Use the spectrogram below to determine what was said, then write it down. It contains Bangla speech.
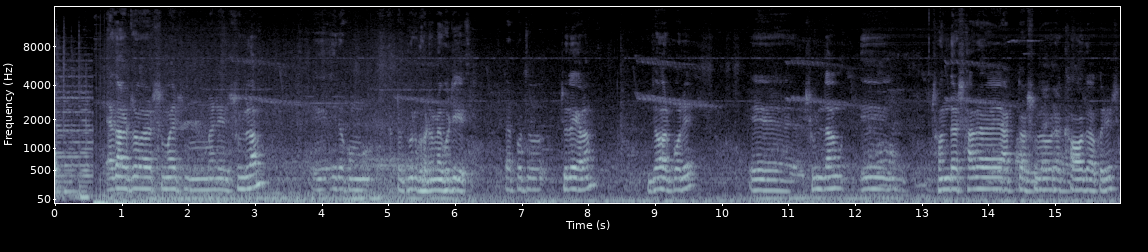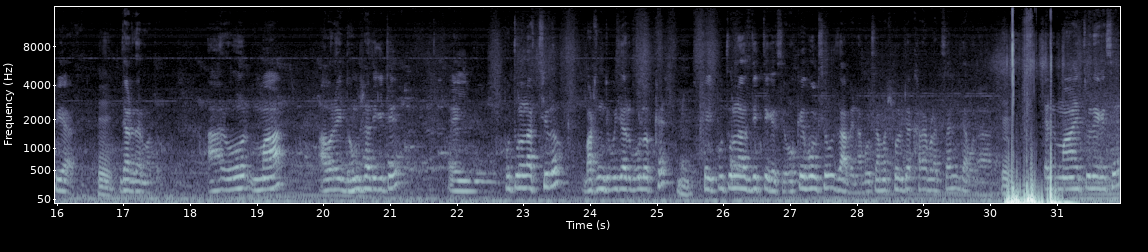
এগারোটার সময় মানে শুনলাম এরকম একটা দুর্ঘটনা ঘটে গেছে। তারপর তো চলে গেলাম। যাওয়ার পরে শুনলাম এই সন্ধ্যা সাড়ে আটটার সময় ওরা খাওয়া দাওয়া করে শুয়ে আছে যার যার মতো। আর ওর মা আবার এই ধমসা দিঘিতে এই পুতুল নাচ ছিল বাসন্তী পূজার উপলক্ষে সেই পুতুল নাচ দেখতে গেছে। ওকে বলছে ও যাবে না। বলছে আমার শরীরটা খারাপ লাগছে আমি যাব না। তাহলে মায় চলে গেছে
